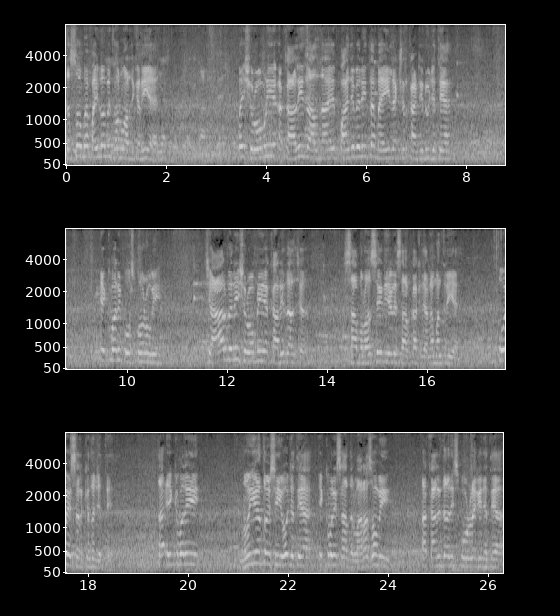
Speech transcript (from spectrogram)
ਦੱਸੋ, ਮੈਂ ਪਹਿਲਾਂ ਵੀ ਤੁਹਾਨੂੰ ਅਰਜ਼ ਕਰੀ ਹੈ ਭਈ ਸ਼੍ਰੋਮਣੀ ਅਕਾਲੀ ਦਲ ਦਾ ਇਹ ਪੰਜ ਵਾਰੀ ਤਾਂ ਮੈਂ ਇਲੈਕਸ਼ਨ ਕੰਟੀਨਿਊ ਜਿੱਤਿਆ। ਇੱਕ ਵਾਰੀ ਪੋਸਟਪੋਨ ਹੋ ਗਈ। ਚਾਰ ਵਾਰੀ ਸ਼੍ਰੋਮਣੀ ਅਕਾਲੀ ਦਲ 'ਚ ਸਰਬਰਾਜ ਸਿੰਘ ਜੀ, ਜਿਹੜੇ ਸਾਬਕਾ ਖਜ਼ਾਨਾ ਮੰਤਰੀ ਹੈ, ਉਹ ਇਸ ਹਲਕੇ ਤੋਂ ਜਿੱਤੇ। ਤਾਂ ਇੱਕ ਵਾਰੀ ਲੋਹੀਆਂ ਤੋਂ ਸੀ ਉਹ ਜਿੱਤਿਆ। ਇੱਕ ਵਾਰੀ ਸਾ ਦਰਬਾਰਾ ਸੋਂ ਵੀ ਅਕਾਲੀ ਦਲ ਦੀ ਸਪੋਰਟ ਲੈ ਕੇ ਜਿੱਤਿਆ।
